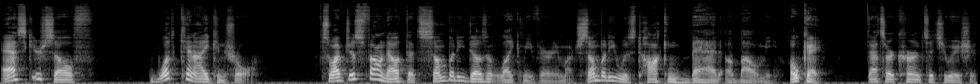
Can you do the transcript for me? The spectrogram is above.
Ask yourself, what can I control? So, I've just found out that somebody doesn't like me very much. Somebody was talking bad about me. Okay, that's our current situation.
